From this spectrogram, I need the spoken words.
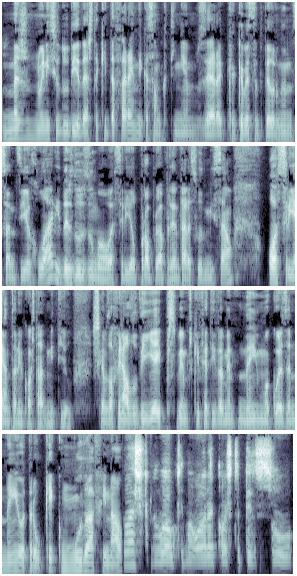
Mas no início do dia desta quinta-feira a indicação que tínhamos era que a cabeça de Pedro Nuno Santos ia rolar e das duas uma ou seria ele próprio a apresentar a sua demissão ou seria António Costa admiti-lo? Chegamos ao final do dia e percebemos que efetivamente nem uma coisa nem outra. O que é que muda afinal? Eu acho que na última hora Costa pensou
